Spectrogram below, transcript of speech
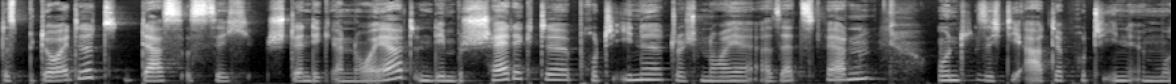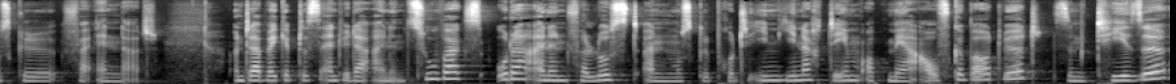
Das bedeutet, dass es sich ständig erneuert, indem beschädigte Proteine durch neue ersetzt werden und sich die Art der Proteine im Muskel verändert. Und dabei gibt es entweder einen Zuwachs oder einen Verlust an Muskelprotein, je nachdem, ob mehr aufgebaut wird, Synthese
